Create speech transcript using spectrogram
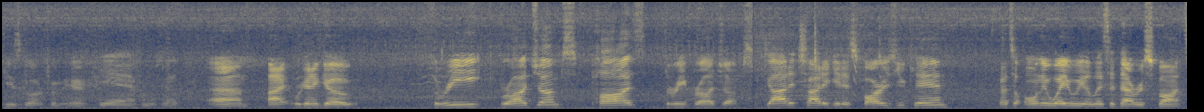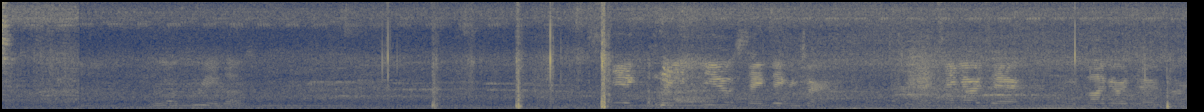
he's going from here. Yeah, from the front. Um, all right, we're gonna go three broad jumps, pause, three broad jumps. Got to try to get as far as you can. That's the only way we elicit that response. Same thing, return. You got 10 yards there, 5 yards there, sorry.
